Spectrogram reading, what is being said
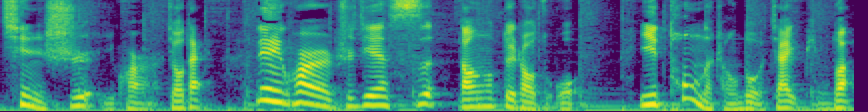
浸湿一块胶带，另一块直接撕当对照组，以痛的程度加以评断。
